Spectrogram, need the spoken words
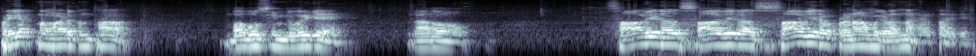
ಪ್ರಯತ್ನ ಮಾಡಿದಂತಹ ಬಾಬು ಸಿಂಗ್ ಅವರಿಗೆ ನಾನು ಸಾವಿರ ಸಾವಿರ ಸಾವಿರ ಪ್ರಣಾಮಗಳನ್ನು ಹೇಳ್ತಾ ಇದ್ದೀನಿ.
